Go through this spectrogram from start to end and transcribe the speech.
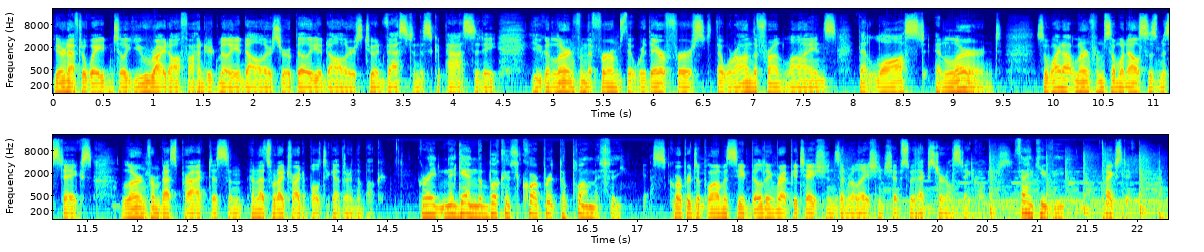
You don't have to wait until you write off $100 million or a billion dollars to invest in this capacity. You can learn from the firms that were there first, that were on the front lines, that lost and learned. So why not learn from someone else's mistakes, learn from best practice? And, and that's what I try to pull together in the book. Great. And again, the book is Corporate Diplomacy. Yes, corporate diplomacy, building reputations and relationships with external stakeholders. Thank you, Veet. Thanks, Steve.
